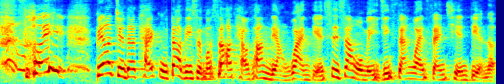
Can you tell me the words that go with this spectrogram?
所以不要觉得台股到底什么时候调上两万点，事实上我们已经三万三千点了。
